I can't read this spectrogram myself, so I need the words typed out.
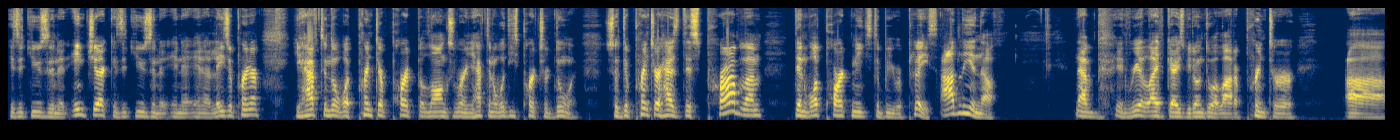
Is it used in an inkjet? Is it used in a, in a, in a laser printer? You have to know what printer part belongs where, and you have to know what these parts are doing. So the printer has this problem, then what part needs to be replaced? Oddly enough, now, in real life, guys, we don't do a lot of printer, uh,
